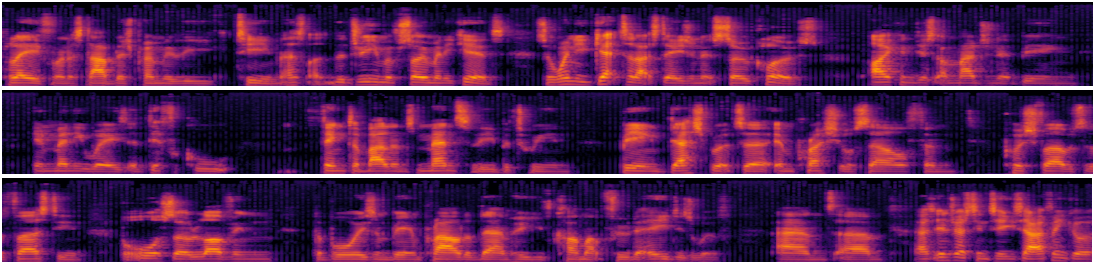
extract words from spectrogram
play for an established Premier League team. That's like the dream of so many kids. So when you get to that stage and it's so close, I can just imagine it being in many ways a difficult thing to balance mentally between being desperate to impress yourself and push further to the first team, but also loving the boys and being proud of them who you've come up through the ages with. And um, that's interesting to you say. I think uh,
